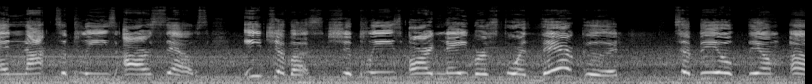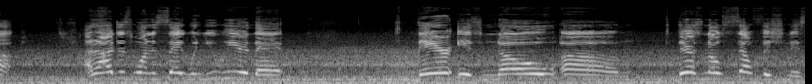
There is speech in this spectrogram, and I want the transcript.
and not to please ourselves. Each of us should please our neighbors for their good to build them up. And I just want to say, when you hear that, there is no um, there's no selfishness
